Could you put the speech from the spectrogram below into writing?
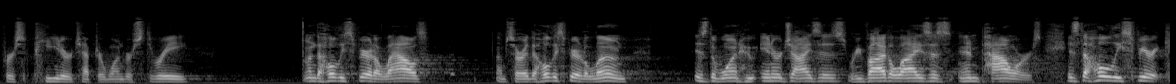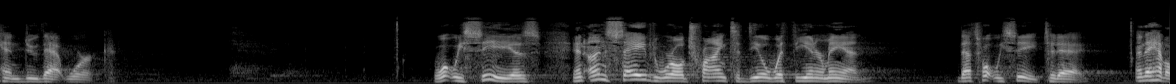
first Peter chapter 1 verse 3. And the Holy Spirit allows, I'm sorry, the Holy Spirit alone is the one who energizes, revitalizes, and empowers. Is the Holy Spirit can do that work. What we see is an unsaved world trying to deal with the inner man. That's what we see today. And they have a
